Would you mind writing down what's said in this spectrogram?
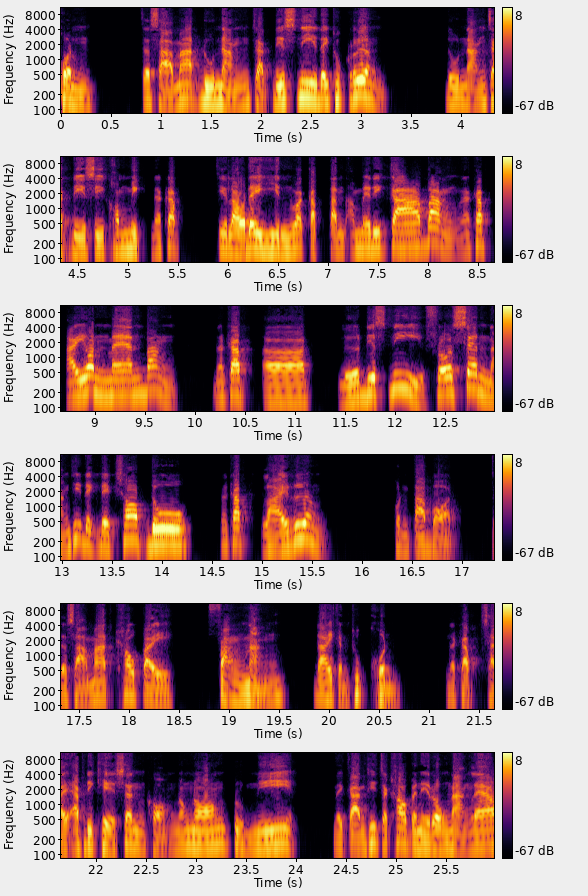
คนจะสามารถดูหนังจากดิสนีย์ได้ทุกเรื่อง ดูหนังจาก DC คอมิกนะครับ ที่เราได้ยินว่ากัปตันอเมริกาบ้างนะครับไอออนแมนบ้างนะครับเอ่อหรือดิสนีย์ฟรอเซนหนังที่เด็กๆชอบดูนะครับ หลายเรื่องคนตาบอดจะสามารถเข้าไปฟังหนังได้กันทุกคนนะครับ ใช้แอปพลิเคชันของน้องๆ กลุ่มนี้ ในการที่จะเข้าไปในโรงหนังแล้ว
